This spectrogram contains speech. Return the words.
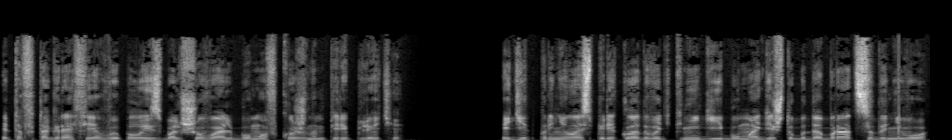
Эта фотография выпала из большого альбома в кожаном переплете. Эдит принялась перекладывать книги и бумаги, чтобы добраться до него.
